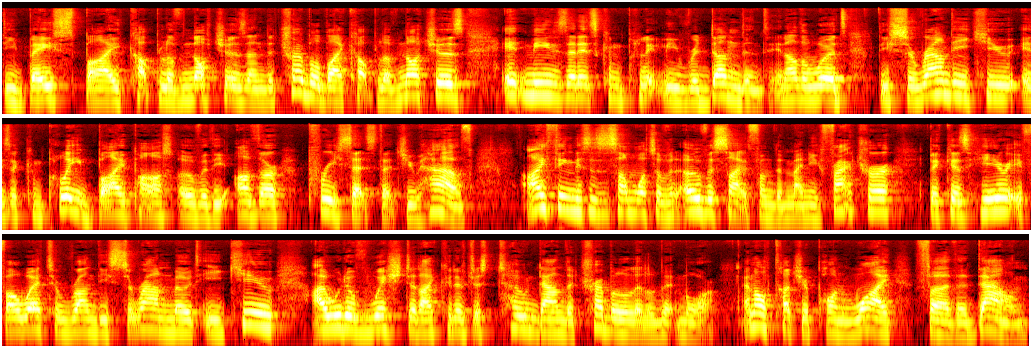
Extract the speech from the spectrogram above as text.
the bass by a couple of notches and the treble by a couple of notches, it means that it's completely redundant. In other words, the surround EQ is a complete bypass bypass over the other presets that you have. I think this is somewhat of an oversight from the manufacturer because here if I were to run the surround mode EQ, I would have wished that I could have just toned down the treble a little bit more. And I'll touch upon why further down.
